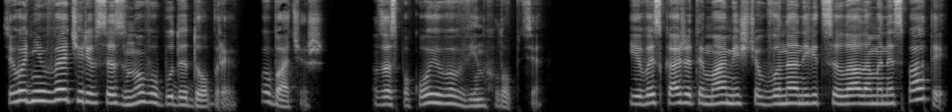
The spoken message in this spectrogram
Сьогодні ввечері все знову буде добре. Побачиш, заспокоював він хлопця. І ви скажете мамі, щоб вона не відсилала мене спати?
